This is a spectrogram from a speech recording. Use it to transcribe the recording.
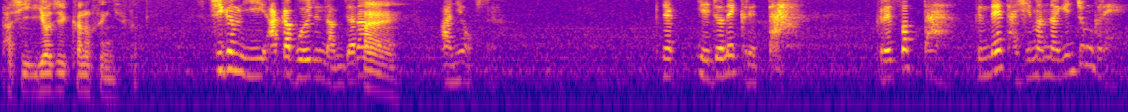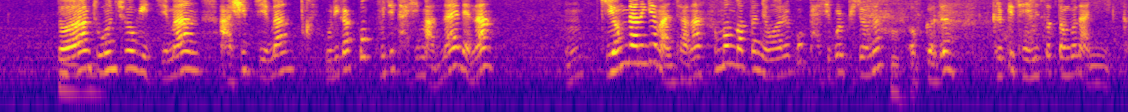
다시 이어질 가능성이 있을까? 지금 이 아까 보여준 남자랑 네. 아니 없어요. 그냥 예전에 그랬다. 그랬었다. 근데 다시 만나긴 좀 그래. 너랑 음. 좋은 추억이 있지만 아쉽지만 우리가 꼭 굳이 다시 만나야 되나? 응? 기억나는 게 많잖아. 한 번 봤던 영화를 꼭 다시 볼 필요는 없거든. 그렇게 재밌었던 건 아니니까.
